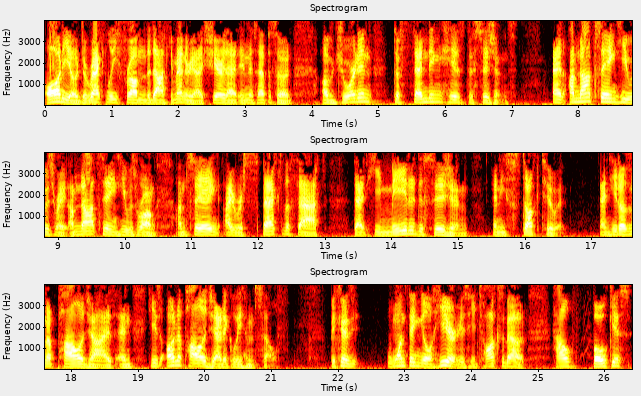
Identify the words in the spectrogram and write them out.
audio directly from the documentary. I share that in this episode of Jordan defending his decisions. And I'm not saying he was right. I'm not saying he was wrong. I'm saying I respect the fact that he made a decision and he stuck to it. And he doesn't apologize and he's unapologetically himself. Because one thing you'll hear is he talks about how focused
